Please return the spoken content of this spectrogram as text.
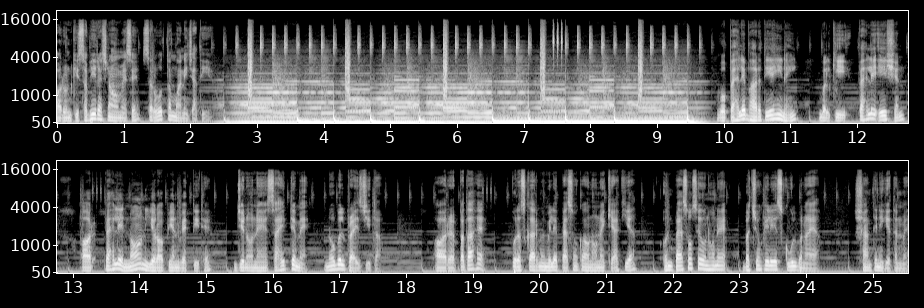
और उनकी सभी रचनाओं में से सर्वोत्तम मानी जाती है। वो पहले भारतीय ही नहीं, बल्कि पहले एशियन और पहले नॉन यूरोपियन व्यक्ति थे, जिन्होंने साहित्य में नोबेल प्राइज जीता। और पता है, पुरस्कार में मिले पैसों का उन्होंने क्या किया? उन पैसों से उन्होंने बच्चों के लिए स्कूल बनाया शांति निकेतन में।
